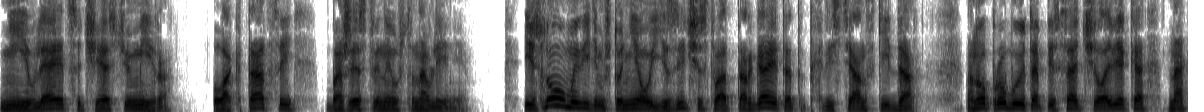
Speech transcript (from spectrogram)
не является частью мира. Лактаций – божественное установление. И снова мы видим, что неоязычество отторгает этот христианский дар. Оно пробует описать человека на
